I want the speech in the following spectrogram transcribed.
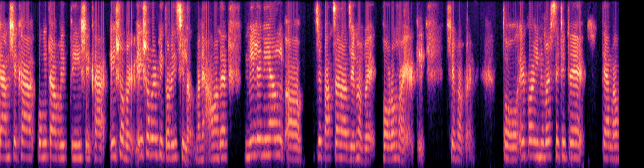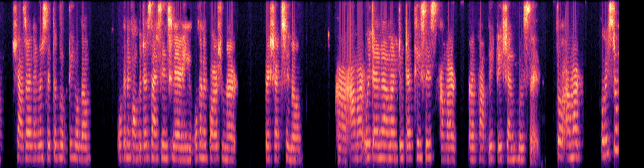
গান শেখা, কবিতা আবৃত্তি শেখা, এইসবের এইসবের ভিতরেই ছিলাম। মানে আমাদের মিলেনিয়াল যে বাচ্চারা যেভাবে বড় হয় আর কি সেভাবে। তো এরপর ইউনিভার্সিটিতে গেলাম শাহজাহান ইউনিভার্সিটিতে ভর্তি হলাম। ওখানে কম্পিউটার সায়েন্স ইঞ্জিনিয়ারিং, ওখানে পড়াশোনার প্রেশার ছিল। আমার, ওই টাইমে আমার দুটা থিসিস আমার পাবলিকেশন হয়েছে। তো আমার পরিশ্রম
